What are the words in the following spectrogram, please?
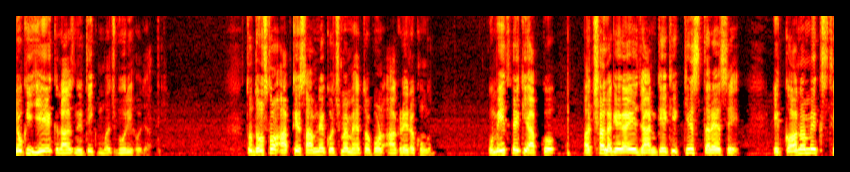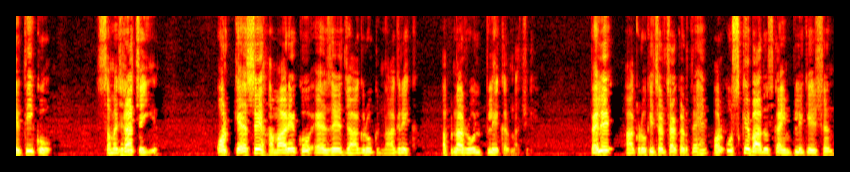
क्योंकि ये एक राजनीतिक मजबूरी हो जाती है। तो दोस्तों, आपके सामने कुछ मैं महत्वपूर्ण आंकड़े रखूँगा। उम्मीद है कि आपको अच्छा लगेगा ये जान के कि किस तरह से इकोनॉमिक स्थिति को समझना चाहिए और कैसे हमारे को एज ए जागरूक नागरिक अपना रोल प्ले करना चाहिए। पहले आंकड़ों की चर्चा करते हैं और उसके बाद उसका इम्प्लीकेशन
